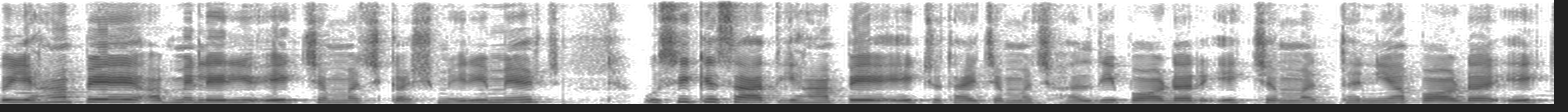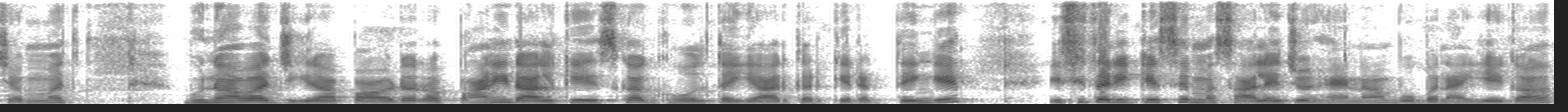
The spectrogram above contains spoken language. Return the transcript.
तो यहाँ पे अब मैं ले रही हूँ एक चम्मच कश्मीरी मिर्च, उसी के साथ यहाँ पे एक चौथाई चम्मच हल्दी पाउडर, एक चम्मच धनिया पाउडर, एक चम्मच भुना हुआ जीरा पाउडर और पानी डाल के इसका घोल तैयार करके रख देंगे। इसी तरीके से मसाले जो है ना, वो बनाइएगा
